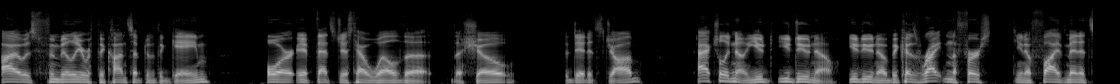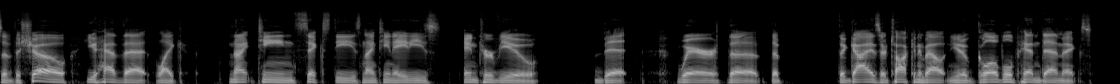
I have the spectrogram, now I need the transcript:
I was familiar with the concept of the game or if that's just how well the the show did its job. Actually no, you you do know. You do know because right in the first, you know, 5 minutes of the show, you have that like 1960s, 1980s interview bit where the the the guys are talking about, you know, global pandemics.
